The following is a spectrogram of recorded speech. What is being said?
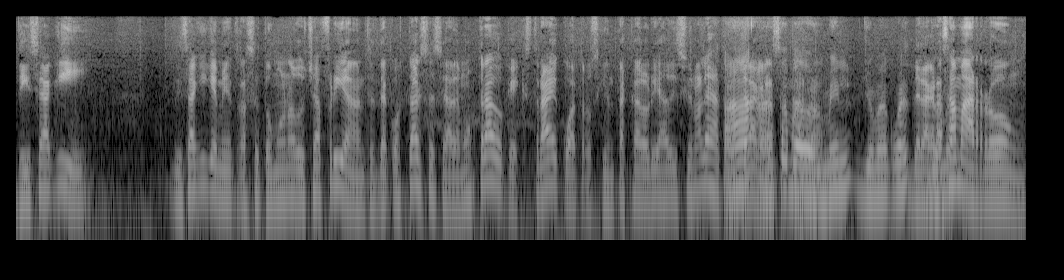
Dice aquí, dice aquí que mientras se toma una ducha fría antes de acostarse, se ha demostrado que extrae 400 calorías adicionales a través ah, de la grasa antes de marrón. dormir, yo me acuesto. de la grasa me- marrón.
